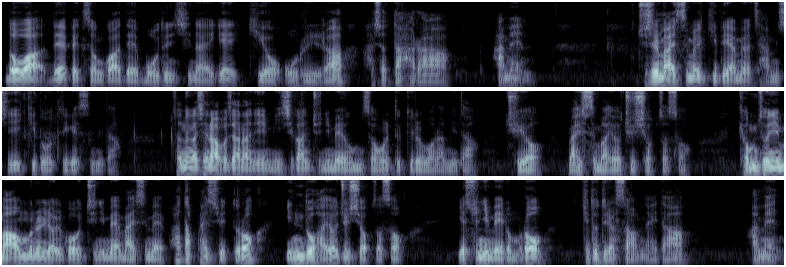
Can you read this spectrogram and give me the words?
너와 내 백성과 내 모든 신하에게 기어 오르리라 하셨다 하라. 아멘. 주실 말씀을 기대하며 잠시 기도 드리겠습니다. 전능하신 아버지 하나님 이 시간 주님의 음성을 듣기를 원합니다. 주여 말씀하여 주시옵소서. 겸손히 마음 문을 열고 주님의 말씀에 화답할 수 있도록 인도하여 주시옵소서. 예수님의 이름으로 기도드렸사옵나이다. 아멘.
